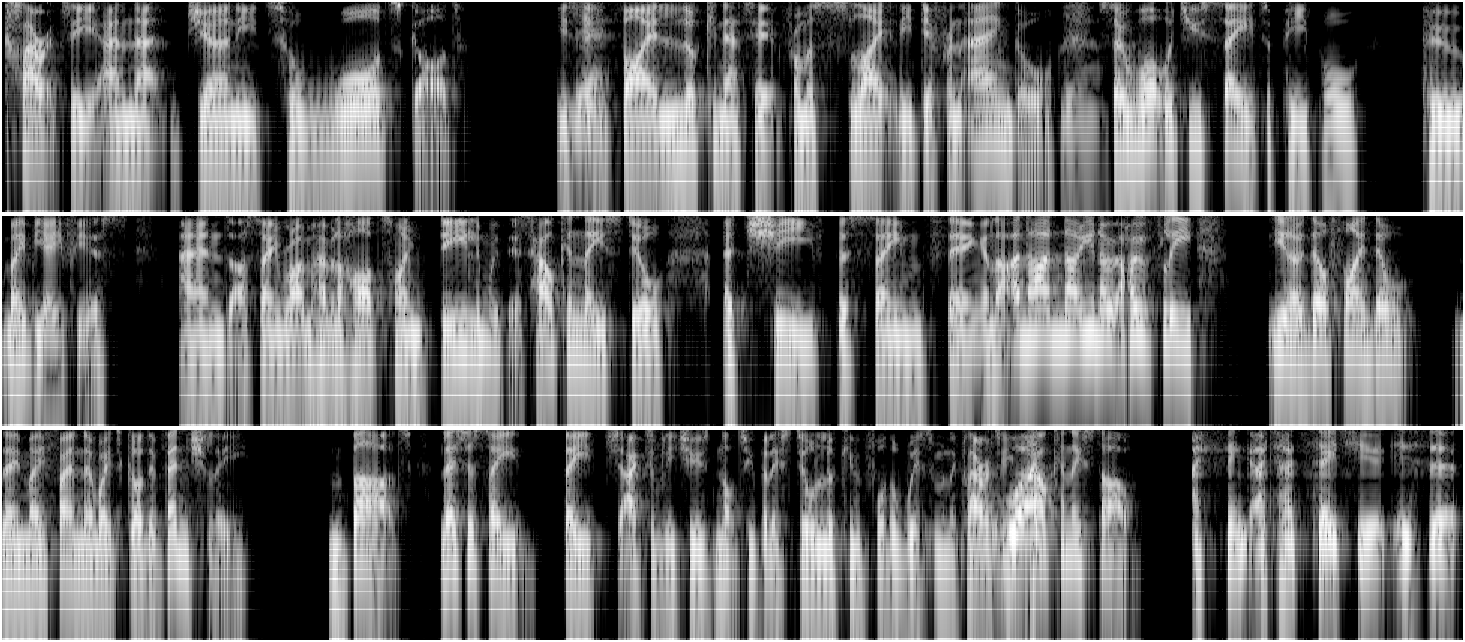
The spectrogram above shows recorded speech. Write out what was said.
clarity and that journey towards God. You see, Yes. by looking at it from a slightly different angle. Yeah. So, what would you say to people who may be atheists and are saying, right, I'm having a hard time dealing with this? How can they still achieve the same thing? And, and I know, you know, hopefully, you know, they'll find they'll, they may find their way to God eventually. But let's just say they actively choose not to, but they're still looking for the wisdom and the clarity. Well, I- How can they start? I think I'd to say to you is that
